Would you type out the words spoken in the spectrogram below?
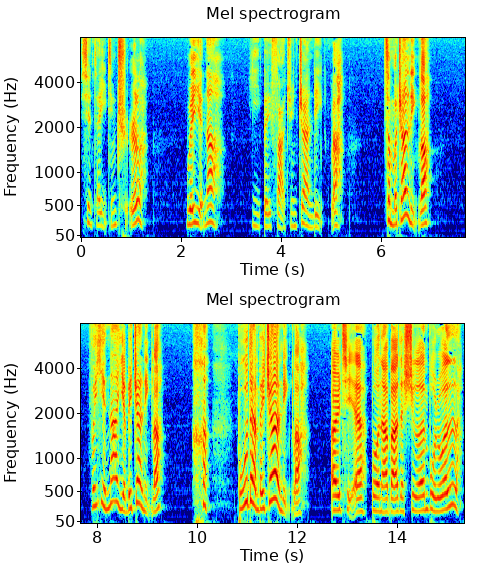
现在已经迟了，维也纳已被法军占领了。怎么占领了？维也纳也被占领了？哼，不但被占领了，而且波拿巴在舍恩不如了，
